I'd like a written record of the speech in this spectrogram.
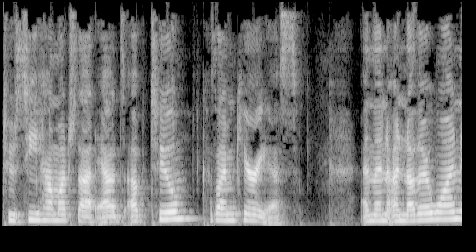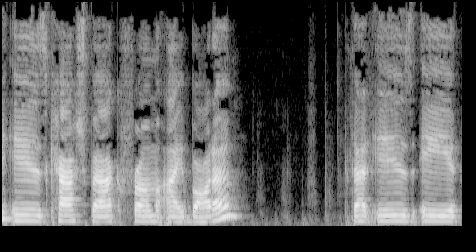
to see how much that adds up to because I'm curious. And then another one is cash back from Ibotta. That is a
